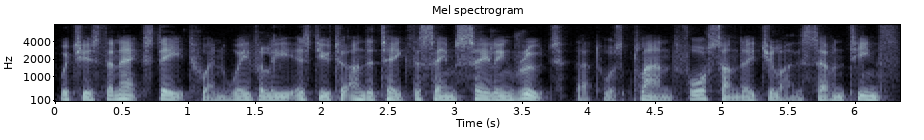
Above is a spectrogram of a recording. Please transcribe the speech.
which is the next date when Waverley is due to undertake the same sailing route that was planned for Sunday, July the 17th.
